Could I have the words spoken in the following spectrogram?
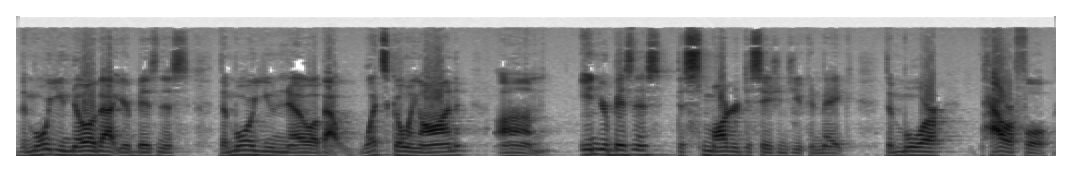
The more you know about your business, the more you know about what's going on um, in your business, the smarter decisions you can make, the more powerful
